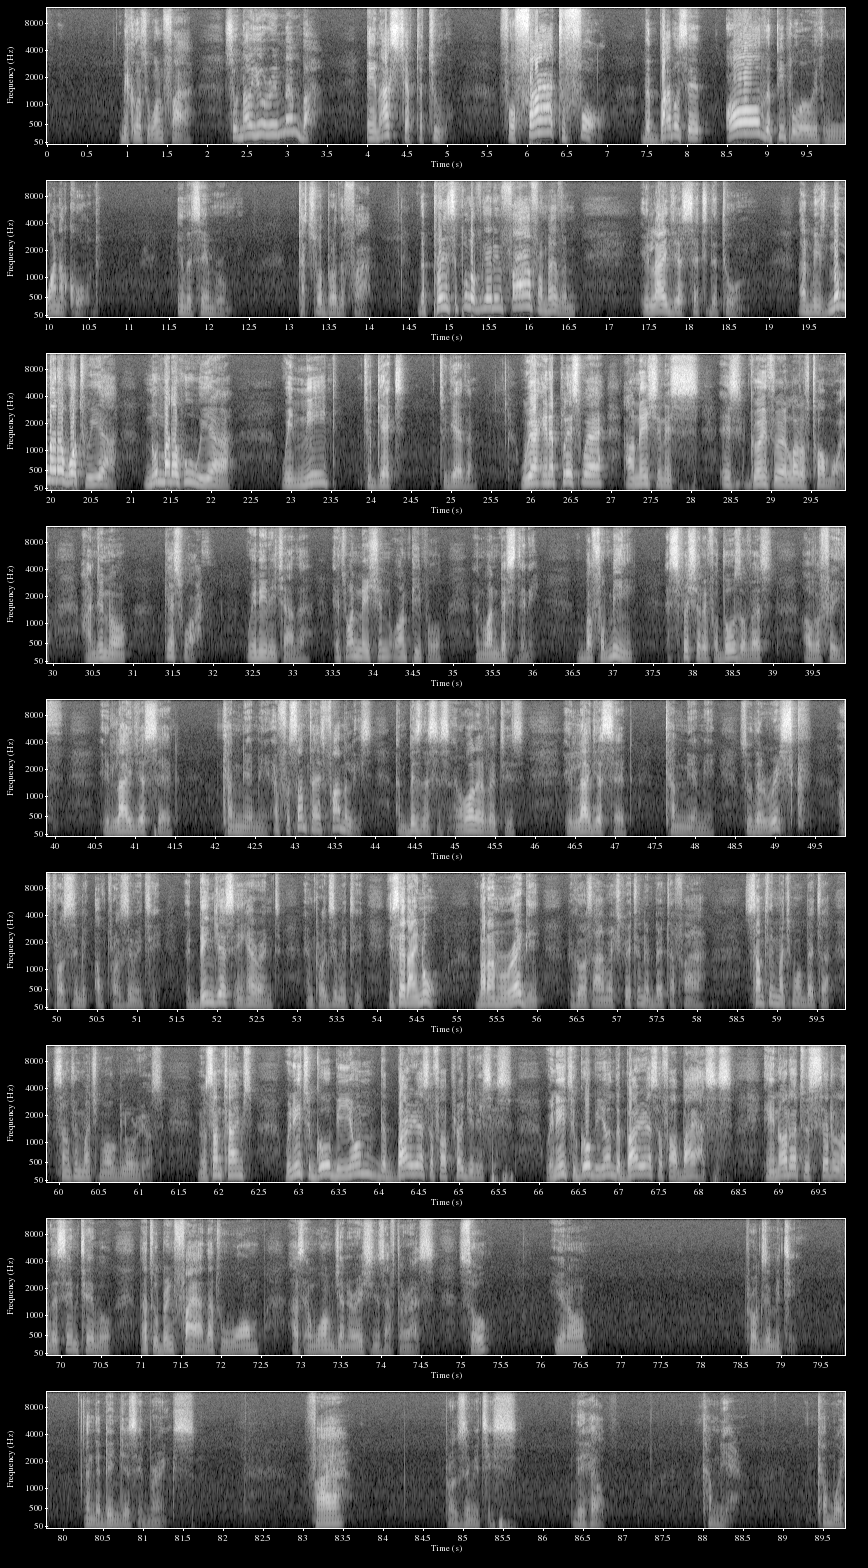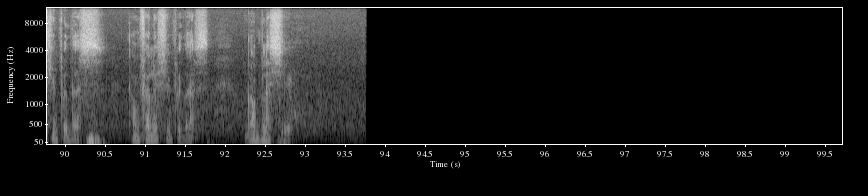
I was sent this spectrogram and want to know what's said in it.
because we want fire. So now you remember in Acts chapter 2, for fire to fall, the Bible said all the people were with one accord in the same room. That's what brought the fire. The principle of getting fire from heaven, Elijah set the tone. That means no matter what we are, no matter who we are, we need to get together. We are in a place where our nation is, is going through a lot of turmoil. And you know, guess what? We need each other. It's one nation, one people, and one destiny. But for me, especially for those of us of a faith, Elijah said, come near me. And for sometimes families and businesses and whatever it is, Elijah said, come near me. So the risk of proximity, of proximity, the dangers inherent in proximity. He said, I know, but I'm ready because I'm expecting a better fire, something much more better, something much more glorious. You sometimes we need to go beyond the barriers of our prejudices. We need to go beyond the barriers of our biases in order to settle at the same table that will bring fire, that will warm us and warm generations after us. So, you know, proximity and the dangers it brings. Fire, proximities, they help. Come near. Come worship with us. Come fellowship with us. God bless you.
